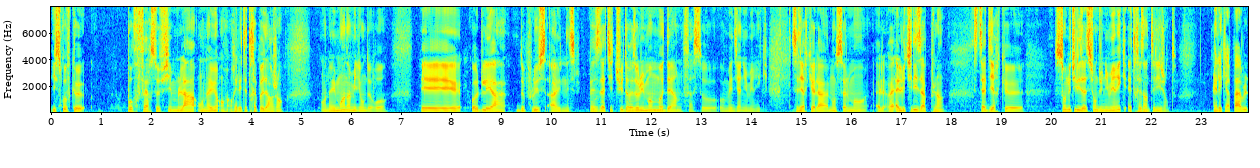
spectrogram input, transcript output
Il se trouve que pour faire ce film-là, on a eu en réalité très peu d'argent. On a eu moins d'un million d'euros. Et Audléa, de plus, a une espèce d'attitude résolument moderne face aux, médias numériques. C'est-à-dire qu'elle a non seulement. Elle l'utilise à plein. C'est-à-dire que son utilisation du numérique est très intelligente. Elle est capable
